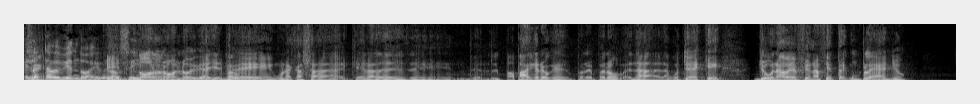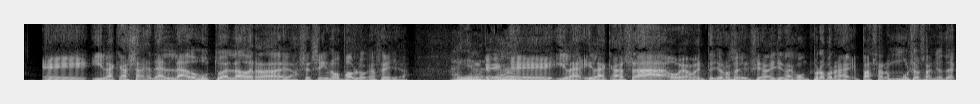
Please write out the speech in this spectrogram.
Él no está viviendo ahí, ¿verdad? Eh, Sí. No, no, no, él no vive ahí. Él No. vive en una casa que era de, de- del papá, creo que. Pero, pero nada, la cuestión es que yo una vez fui a una fiesta de cumpleaños eh, y la casa de al lado, justo de al lado, era la del asesino Pablo Casella. Ay, de Ok. verdad. Eh, y, la, y la casa, obviamente, yo no sé si alguien la compró, pero pasaron muchos años, de,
